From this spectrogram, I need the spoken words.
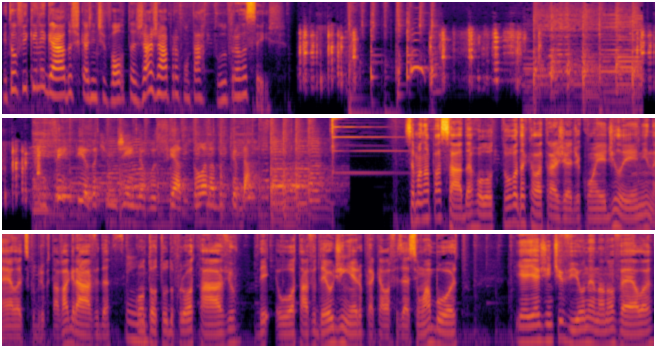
Então fiquem ligados que a gente volta já já para contar tudo para vocês. Tenho certeza que um dia ainda você é a dona do pedaço. Semana passada rolou toda aquela tragédia com a Edilene, né? Ela descobriu que estava grávida, Sim. contou tudo pro Otávio. de- o Otávio deu dinheiro para que ela fizesse um aborto. E aí a gente viu, né, na novela,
